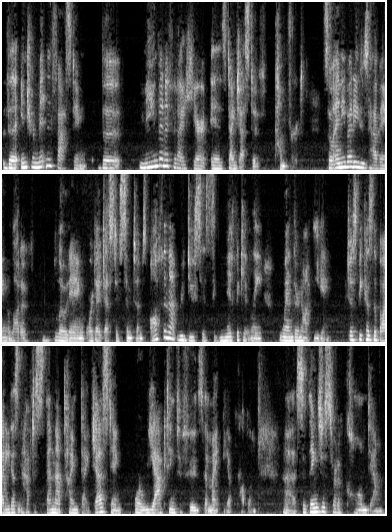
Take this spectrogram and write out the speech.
the intermittent fasting, the main benefit I hear is digestive comfort. So, anybody who's having a lot of bloating or digestive symptoms, often that reduces significantly when they're not eating. Just because the body doesn't have to spend that time digesting or reacting to foods that might be a problem. Uh, so things just sort of calm down.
